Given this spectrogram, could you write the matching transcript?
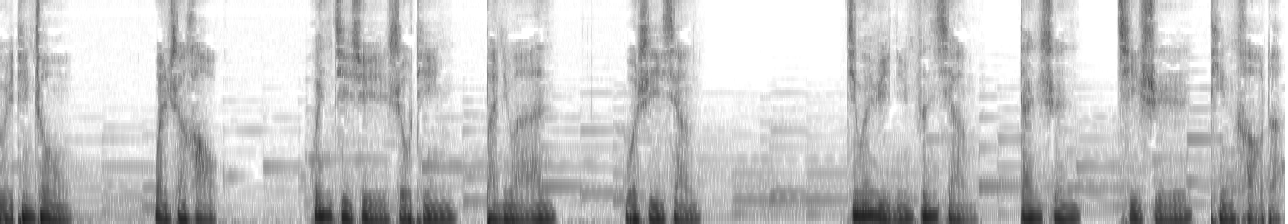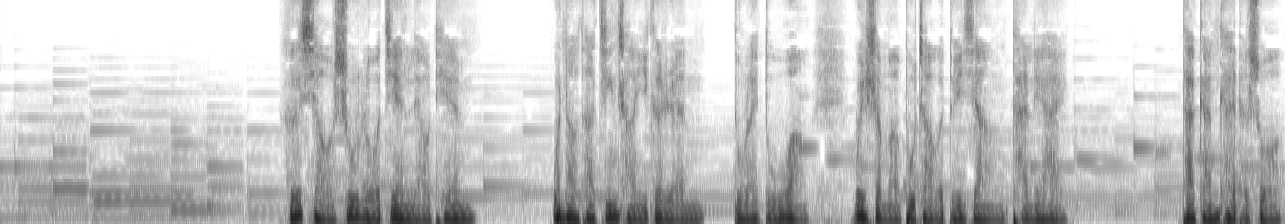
各位听众，晚上好，欢迎继续收听《伴你晚安》，我是易翔。今晚与您分享，单身其实挺好的。和小叔罗健聊天，问到他经常一个人独来独往，为什么不找个对象谈恋爱？他感慨地说：“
